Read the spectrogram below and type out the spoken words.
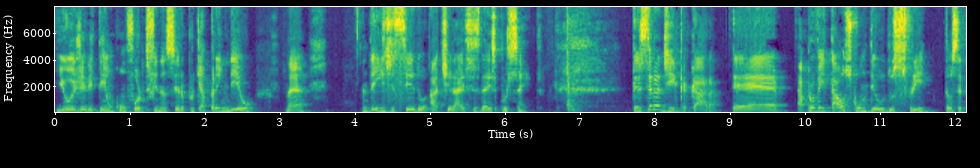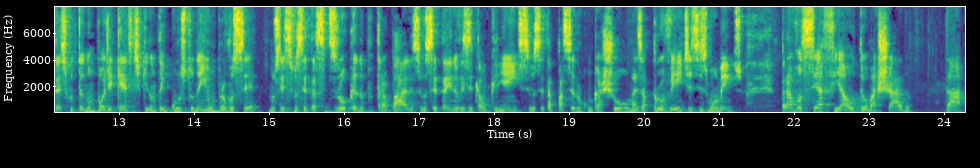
e hoje ele tem um conforto financeiro porque aprendeu, né, desde cedo a tirar esses 10%. Terceira dica, cara, é aproveitar os conteúdos free. Então, você está escutando um podcast que não tem custo nenhum para você. Não sei se você está se deslocando para o trabalho, se você está indo visitar um cliente, se você está passeando com um cachorro, mas aproveite esses momentos para você afiar o teu machado, tá?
